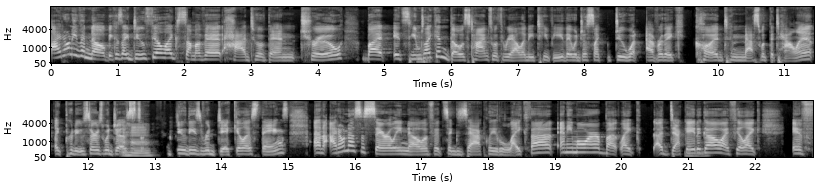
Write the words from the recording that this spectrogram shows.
I don't even know because I do feel like some of it had to have been true, but it seemed mm-hmm. like in those times with reality TV, they would just like do whatever they could to mess with the talent. Like producers would just mm-hmm. do these ridiculous things. And I don't necessarily know if it's exactly like that anymore, but like a decade mm-hmm. ago, I feel like if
